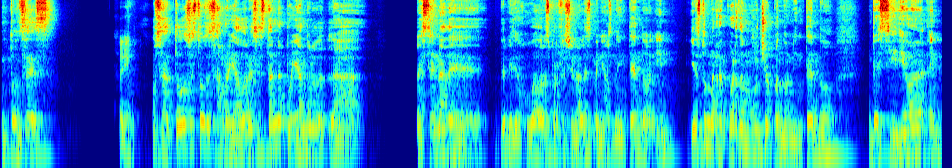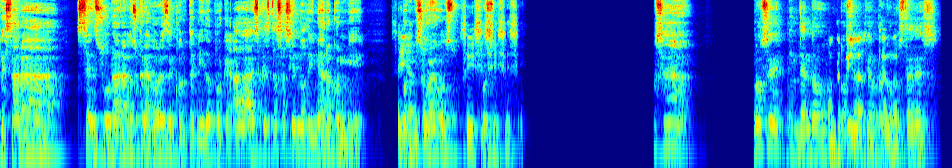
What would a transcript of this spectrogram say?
Entonces, sí. o sea, todos estos desarrolladores están apoyando la, la escena de, de, videojugadores profesionales menos Nintendo. Y, y esto me recuerda mucho cuando Nintendo decidió empezar a censurar a los creadores de contenido porque, ah, es que estás haciendo dinero con, mi, sí, con mis juegos. Sí, sí, pues, sí, sí, sí. O sea, no sé, Nintendo, Ponte no pilas, sé qué onda Nintendo. con ustedes.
